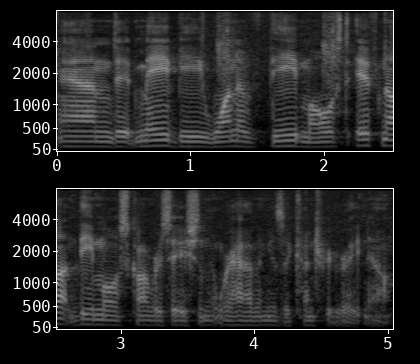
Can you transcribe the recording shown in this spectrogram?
And it may be one of the most, if not the most, conversation that we're having as a country right now.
